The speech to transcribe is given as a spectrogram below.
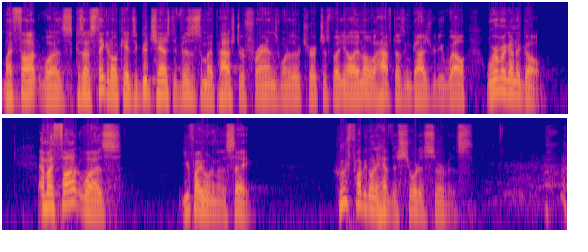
my thought was because I was thinking, okay, it's a good chance to visit some of my pastor friends, one of their churches, but you know, I know a half dozen guys really well. Where am I going to go? And my thought was, you probably know what I'm going to say. Who's probably going to have the shortest service?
